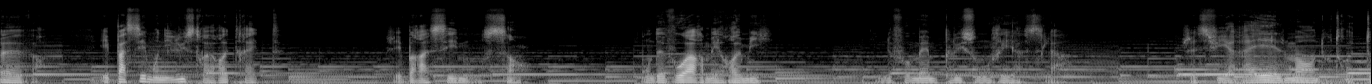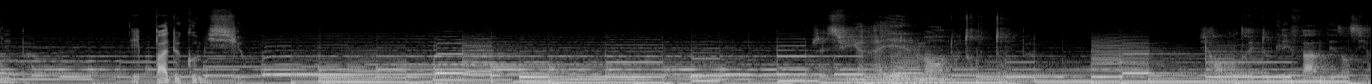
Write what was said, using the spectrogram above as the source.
œuvre et passé mon illustre retraite j'ai brassé mon sang. Mon devoir m'est remis. Il ne faut même plus songer à cela. Je suis réellement d'outre-tombe et pas de commission. Je suis réellement d'outre-tombe. J'ai rencontré toutes les femmes des anciens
